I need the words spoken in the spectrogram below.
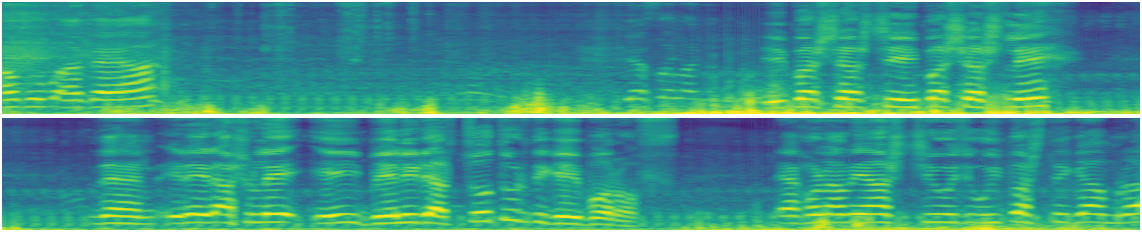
মাহবুব আগায়া এই পাশে আসছে, এই পাশে আসলে। দেখেন এটা আসলে এই বেলিডার চতুর্দিকেই বরফ। এখন আমি আসছি ওই যে ওই পাশ থেকে আমরা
